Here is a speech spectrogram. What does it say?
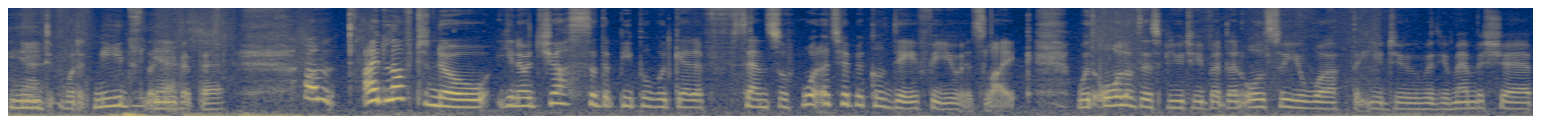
need what it needs. Leave it there. Um, I'd love to know, you know, just so that people would get a f- sense of what a typical day for you is like, with all of this beauty, but then also your work that you do with your membership.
